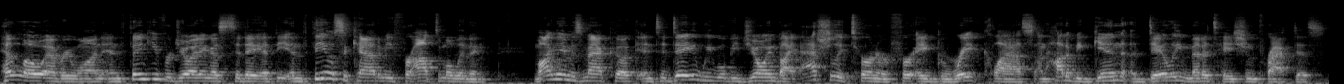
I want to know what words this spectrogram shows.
Hello, everyone, and thank you for joining us today at the Entheos Academy for Optimal Living. My name is Matt Cook, and today we will be joined by Ashley Turner for a great class on how to begin a daily meditation practice.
